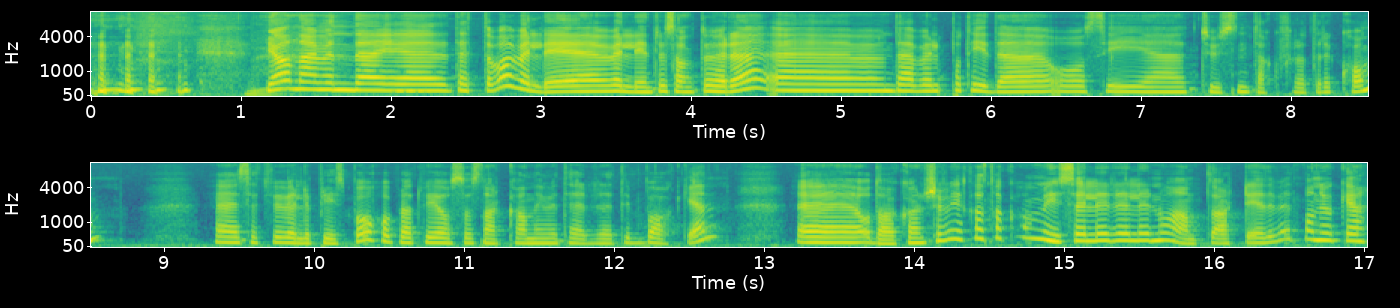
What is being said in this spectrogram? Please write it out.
ja, nei, men det, dette var veldig, veldig interessant å høre. Eh, det er vel på tide å si eh, tusen takk for at dere kom. Det eh, setter vi veldig pris på. Håper at vi også snart kan invitere dere tilbake igjen. Og da kanskje vi kan snakke om myceller eller noe annet artig. Det vet man jo ikke.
